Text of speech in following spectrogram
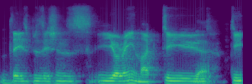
these positions you're in. Like, do you Yeah. do you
